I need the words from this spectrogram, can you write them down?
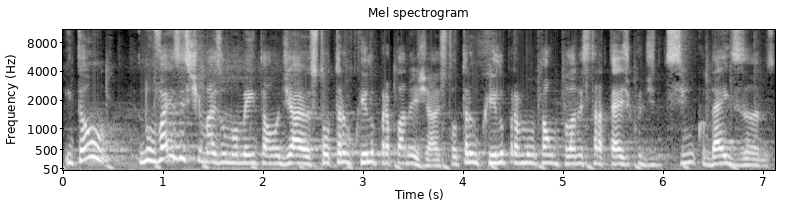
Então, não vai existir mais um momento onde ah, eu estou tranquilo para planejar, estou tranquilo para montar um plano estratégico de 5, 10 anos.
